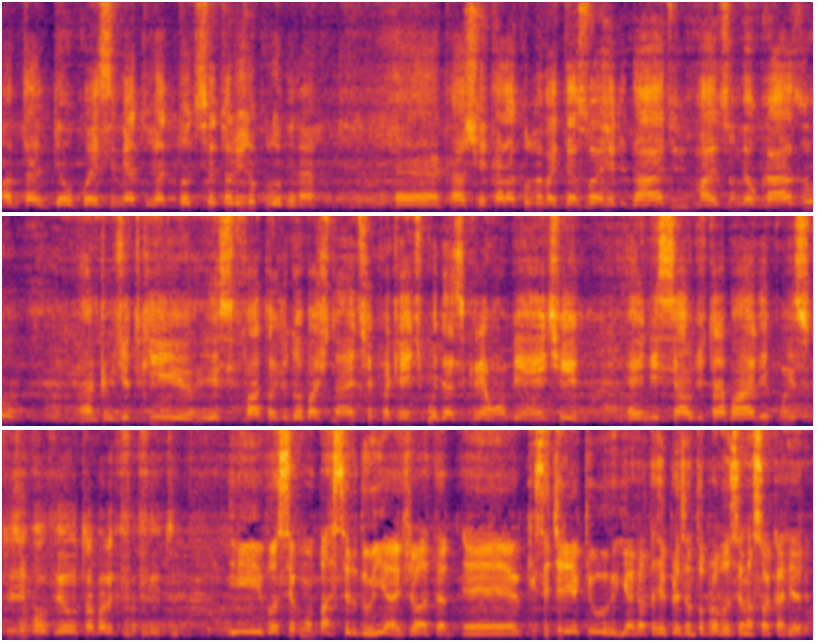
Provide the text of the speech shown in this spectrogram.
a ter o conhecimento já de todos os setores do clube, né? É, acho que cada clube vai ter a sua realidade, mas no meu caso acredito que esse fato ajudou bastante para que a gente pudesse criar um ambiente é, inicial de trabalho e com isso desenvolver o trabalho que foi feito. E você como parceiro do IAJ, é, o que você diria que o IAJ representou para você na sua carreira?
